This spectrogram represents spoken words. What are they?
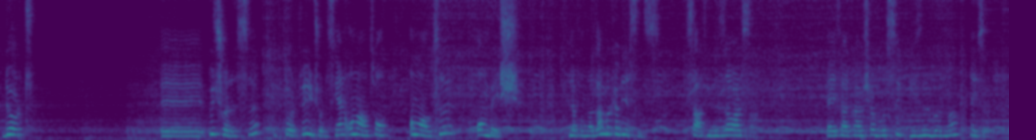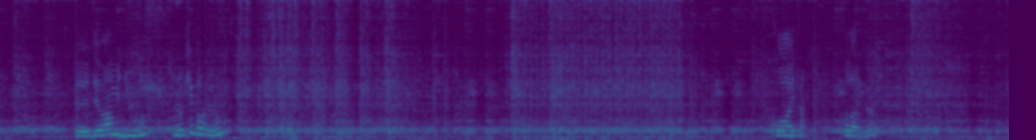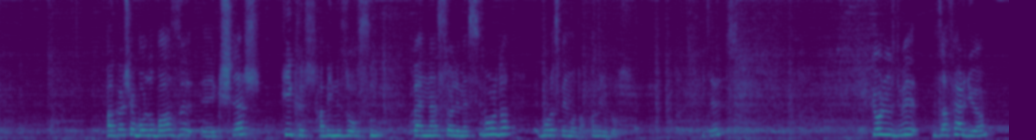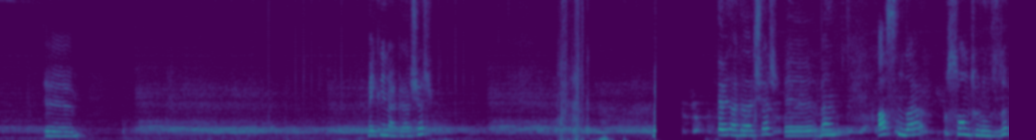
4 e, 3 arası 4 ve 3 arası yani 16 on- 16 15 telefonlardan bakabilirsiniz. Saatinizde varsa. Evet arkadaşlar burası gizli bölme. Neyse. E, devam ediyoruz. Rakip arıyorum. Kolaydı. Kolaydı. Arkadaşlar bu arada bazı e, kişiler hacker haberiniz olsun. Benden söylemesi. Bu arada burası benim odam. Haberiniz olsun. Evet. Gördüğünüz gibi Zafer diyor. Ee, bekleyin arkadaşlar. Evet arkadaşlar ee, ben aslında son turumuzdu.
